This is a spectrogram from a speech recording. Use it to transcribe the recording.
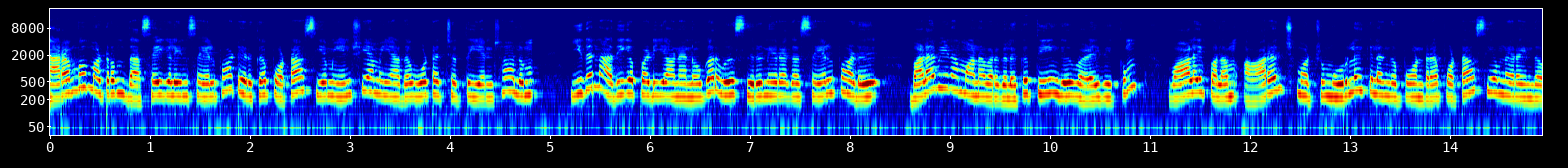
நரம்பு மற்றும் தசைகளின் செயல்பாட்டிற்கு பொட்டாசியம் இன்றியமையாத ஊட்டச்சத்து என்றாலும் இதன் அதிகப்படியான நுகர்வு சிறுநீரக செயல்பாடு பலவீனமானவர்களுக்கு தீங்கு விளைவிக்கும் வாழைப்பழம் ஆரஞ்சு மற்றும் உருளைக்கிழங்கு போன்ற பொட்டாசியம் நிறைந்த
